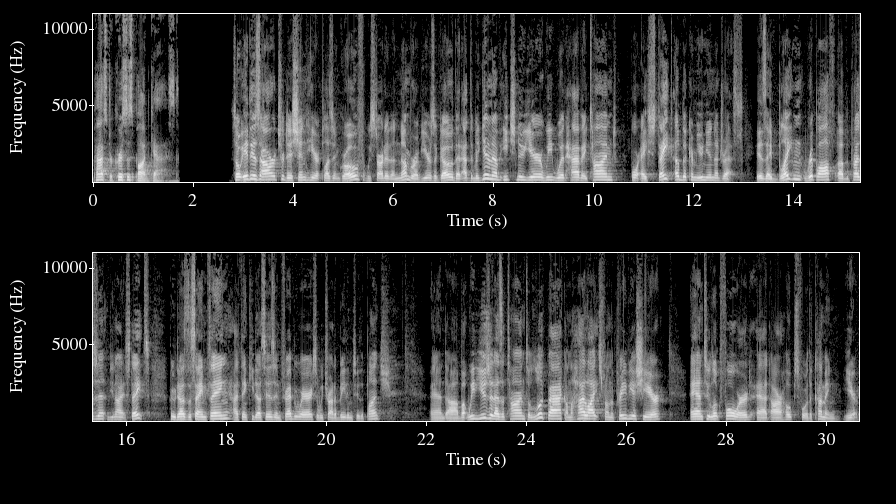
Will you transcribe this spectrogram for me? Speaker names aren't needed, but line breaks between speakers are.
Pastor Chris's podcast.
So it is our tradition here at Pleasant Grove. We started a number of years ago that at the beginning of each new year we would have a time for a State of the Communion address. It is a blatant ripoff of the President of the United States, who does the same thing. I think he does his in February, so we try to beat him to the punch. And, uh, but we use it as a time to look back on the highlights from the previous year and to look forward at our hopes for the coming year.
